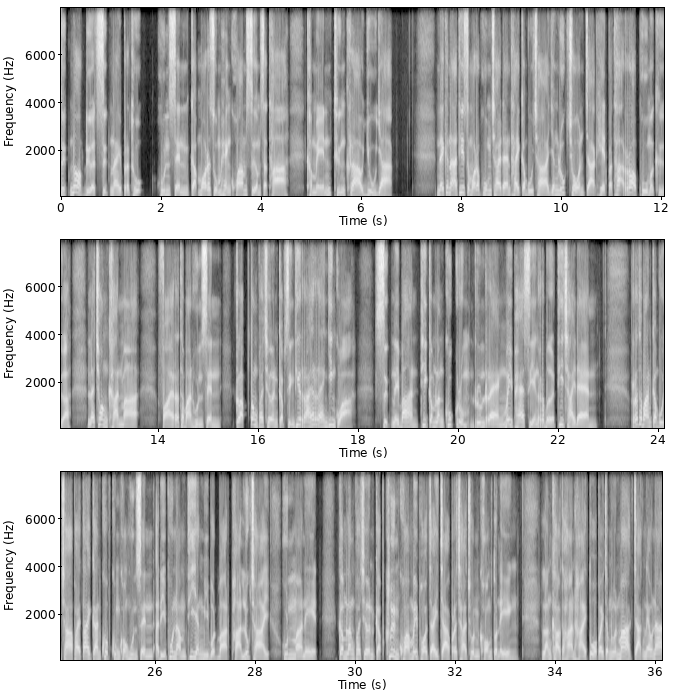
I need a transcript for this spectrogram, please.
ศึกนอกเดือดศึกในประทุ ฮุนเซนกับมรสุมแห่งความเสื่อมศรัทธาเขมรถึงคราวอยู่ยาก ในขณะที่สมรภูมิชายแดนไทยกัมพูชายังลุกโชนจากเหตุปะทะรอบภูมะเขือ และช่องคานม้า ฝ่ายรัฐบาลฮุนเซนกลับต้องเผชิญกับสิ่งที่ร้ายแรงยิ่งกว่า ศึกในบ้านที่กำลังคุกกลุ่มรุนแรงไม่แพ้เสียงระเบิดที่ชายแดน รัฐบาลกัมพูชาภายใต้การควบคุมของฮุนเซน อดีตผู้นำที่ยังมีบทบาทผ่านลูกชาย ฮุนมาเนตกำลังเผชิญกับคลื่นความไม่พอใจจากประชาชนของตนเอง หลังข่าวทหารหายตัวไปจำนวนมากจากแนวหน้า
